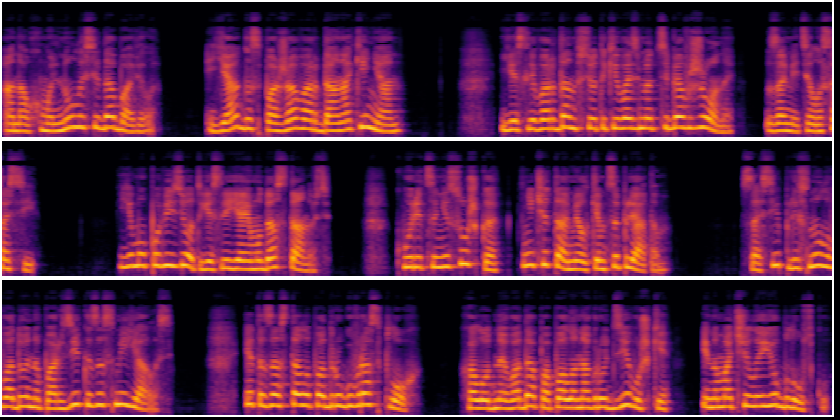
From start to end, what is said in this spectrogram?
Она ухмыльнулась и добавила. «Я госпожа Вардан Акинян». «Если Вардан все-таки возьмет тебя в жены», — заметила Соси. «Ему повезет, если я ему достанусь. Курица-несушка не чита мелким цыплятам». Соси плеснула водой на парзик и засмеялась. Это застало подругу врасплох. Холодная вода попала на грудь девушки и намочила ее блузку.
